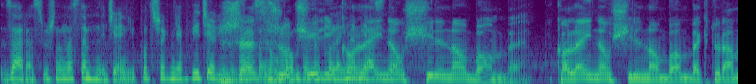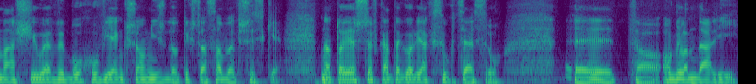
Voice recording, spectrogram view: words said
zaraz, już na następny dzień. Po trzech dniach wiedzieli, że, że zrzucili kolejną miasto. silną bombę kolejną silną bombę, która ma siłę wybuchu większą niż dotychczasowe wszystkie. No to jeszcze w kategoriach sukcesu yy, to oglądali.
